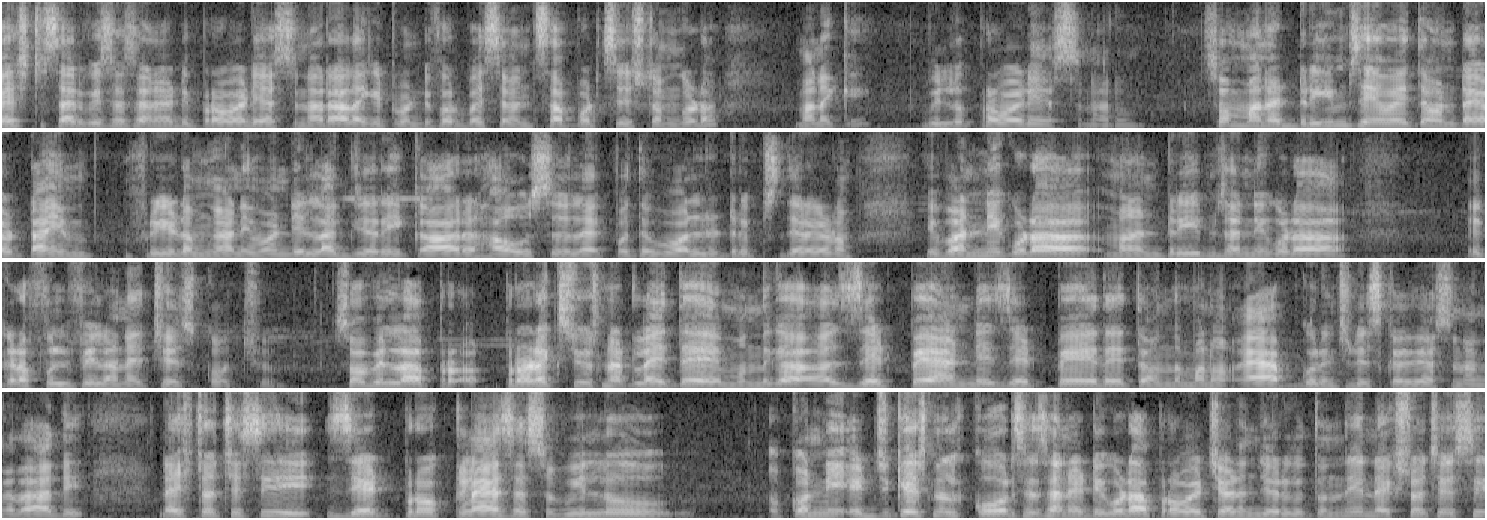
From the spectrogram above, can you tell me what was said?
బెస్ట్ సర్వీసెస్ అనేవి ప్రొవైడ్ చేస్తున్నారు. అలాగే twenty four by seven support system కూడా మనకి వీళ్ళు ప్రొవైడ్ చేస్తున్నారు. సో మన డ్రీమ్స్ ఏవైతే ఉంటాయో టైం ఫ్రీడమ్ కానివ్వండి లగ్జరీ కార్ హౌస్ లేకపోతే వరల్డ్ ట్రిప్స్ తిరగడం ఇవన్నీ కూడా మన డ్రీమ్స్ అన్నీ కూడా ఇక్కడ ఫుల్ఫిల్ అనేది చేసుకోవచ్చు. సో వీళ్ళ ప్రొ ప్రొడక్ట్స్ చూసినట్లయితే ముందుగా జెడ్ పే అండి. జెడ్ పే ఏదైతే ఉందో మనం యాప్ గురించి డిస్కస్ చేస్తున్నాం కదా అది. నెక్స్ట్ వచ్చేసి జెడ్ ప్రో క్లాసెస్ వీళ్ళు కొన్ని ఎడ్యుకేషనల్ కోర్సెస్ అనేటివి కూడా ప్రొవైడ్ చేయడం జరుగుతుంది. నెక్స్ట్ వచ్చేసి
